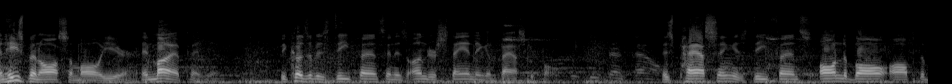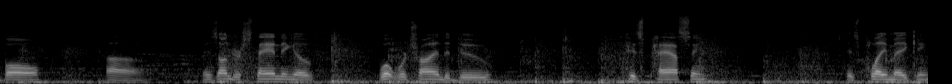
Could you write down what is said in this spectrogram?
And he's been awesome all year, in my opinion, because of his defense and his understanding of basketball. His defense how? His passing, his defense, on the ball, off the ball, uh, his understanding of what we're trying to do, his passing, his playmaking.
